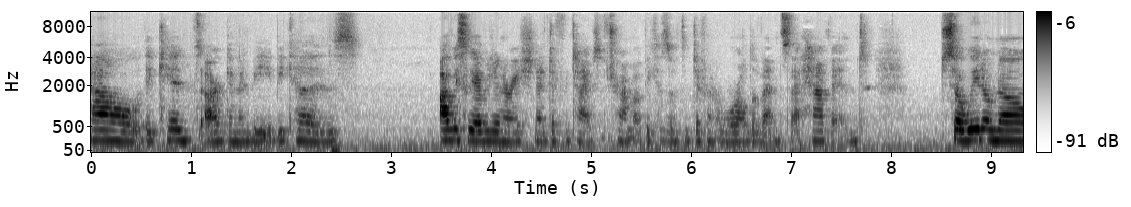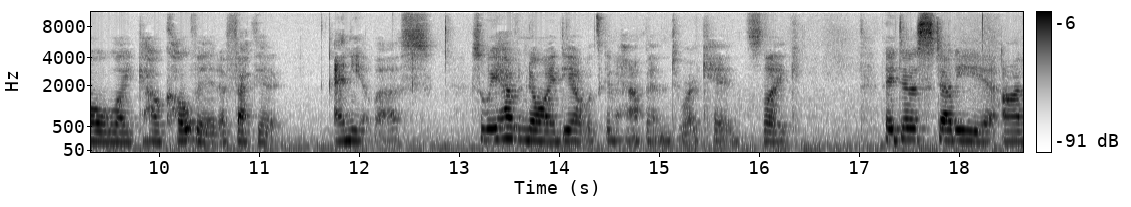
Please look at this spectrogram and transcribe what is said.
how the kids are going to be because obviously every generation had different types of trauma because of the different world events that happened. So we don't know like how COVID affected any of us. So we have no idea what's going to happen to our kids. Like they did a study on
